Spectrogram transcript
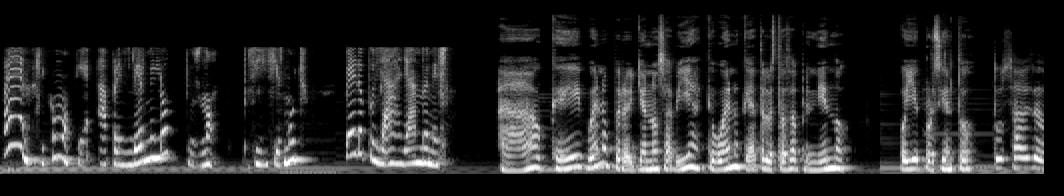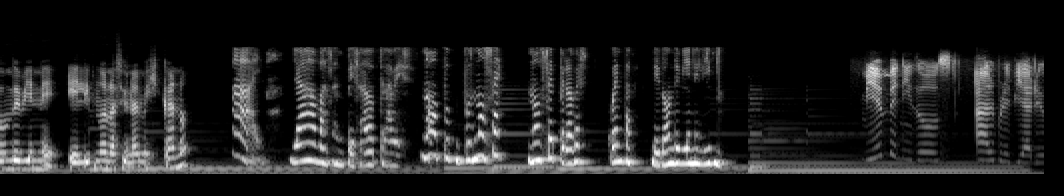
bueno, así como que aprendérmelo, pues no, pues sí, sí es mucho. Pero pues ya, ya ando en eso. Ah, ok, bueno, pero yo no sabía. Qué bueno que ya te lo estás aprendiendo. Oye, por cierto, ¿tú sabes de dónde viene el himno nacional mexicano? Ay, no, ya vas a empezar otra vez. No, pues, pues no sé, no sé, pero a ver, cuéntame, ¿de dónde viene el himno? Bienvenidos al breviario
